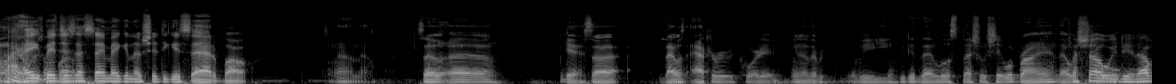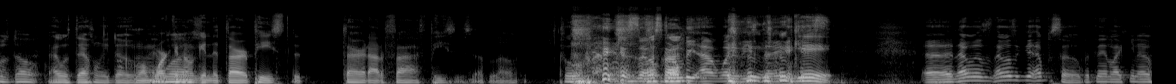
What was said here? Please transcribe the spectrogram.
I, I hate bitches flowers. that stay making up shit to get sad about. I don't know. So uh, yeah, so uh, that was after we recorded. You know, the, we we did that little special shit with Brian. That For was sure we did. That was dope. That was definitely dope. I'm It working on getting the third piece, the third out of five pieces uploaded. Cool. so it's gonna be out one of these days. yeah. Uh, that was that was a good episode. But then like you know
